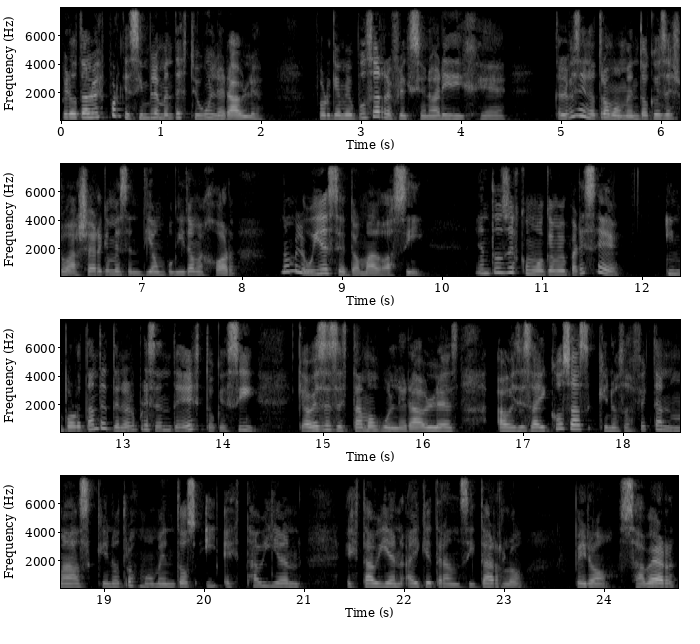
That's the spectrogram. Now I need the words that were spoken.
pero tal vez porque simplemente estoy vulnerable, porque me puse a reflexionar y dije, tal vez en otro momento, qué sé yo, ayer que me sentía un poquito mejor, no me lo hubiese tomado así. Entonces como que me parece importante tener presente esto, que sí, que a veces estamos vulnerables, a veces hay cosas que nos afectan más que en otros momentos y está bien, está bien, hay que transitarlo, pero saber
